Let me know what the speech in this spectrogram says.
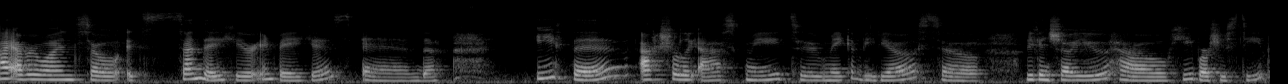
Hi everyone. So it's Sunday here in Vegas, and Ethan actually asked me to make a video so we can show you how he brushes teeth.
